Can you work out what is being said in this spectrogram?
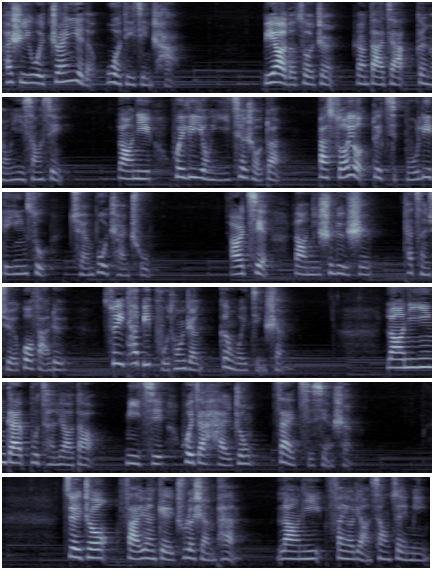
还是一位专业的卧底警察。比尔的作证让大家更容易相信，老尼会利用一切手段把所有对其不利的因素全部铲除。而且老尼是律师，他曾学过法律，所以他比普通人更为谨慎。老尼应该不曾料到米奇会在海中再次现身。最终，法院给出了审判。朗尼犯有两项罪名，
